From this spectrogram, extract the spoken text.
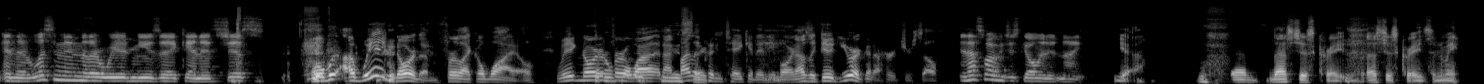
and they're listening to their weird music, and it's just Well, we, uh, we ignored him for like a while. We ignored him for a while, and I finally music. couldn't take it anymore. And I was like, dude, you are gonna hurt yourself. and that's why we just go in at night. Yeah. Um, that's just crazy. That's just crazy to me.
